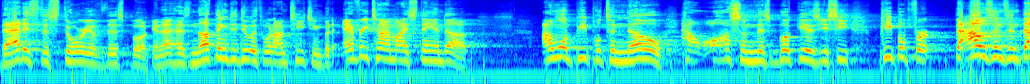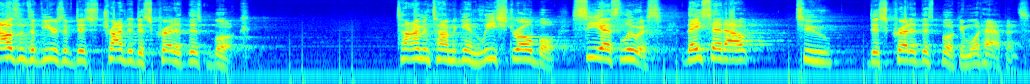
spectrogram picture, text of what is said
That is the story of this book, and that has nothing to do with what I'm teaching, but every time I stand up, I want people to know how awesome this book is. You see, people for thousands and thousands of years have just tried to discredit this book. Time and time again, Lee Strobel, C.S. Lewis, they set out to discredit this book, and what happens?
